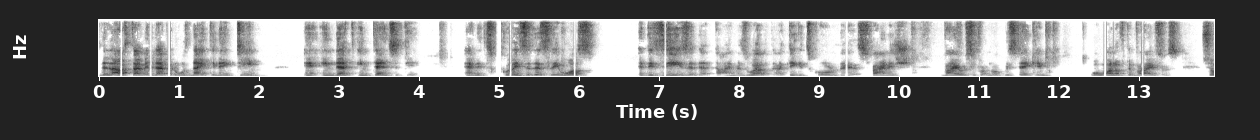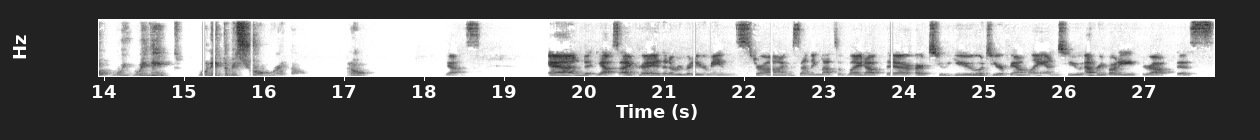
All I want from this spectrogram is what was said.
the last time it happened was 1918 in, in that intensity. And it's coincidentally was a disease at that time as well. I think it's called the Spanish virus, if I'm not mistaken, or one of the viruses. So we, we need we need to be strong right now. You know? Yes. And yes, I pray that everybody remains strong, sending lots of light out there to you, to your family, and to everybody throughout this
